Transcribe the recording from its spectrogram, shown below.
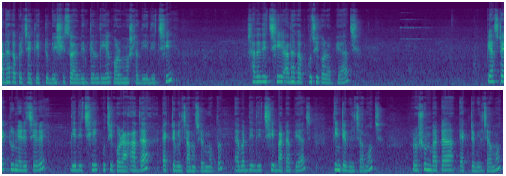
আধা কাপের চাইতে একটু বেশি সয়াবিন তেল দিয়ে গরম মশলা দিয়ে দিচ্ছি। সাথে দিচ্ছি আধা কাপ কুচি করা পেঁয়াজ। পেঁয়াজটা একটু নেড়ে চেড়ে দিয়ে দিচ্ছি কুচি করা আদা এক টেবিল চামচের মতন। এবার দিয়ে দিচ্ছি বাটা পেঁয়াজ তিন টেবিল চামচ, রসুন বাটা এক টেবিল চামচ,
